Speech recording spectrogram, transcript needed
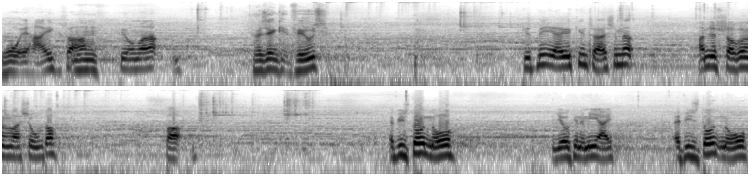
low to high sort of mm-hmm. feeling with it. How do you think it feels? Good mate, yeah, you can try some it. I'm just struggling with my shoulder. But if you don't know, you're looking at me, aye. If you don't know,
